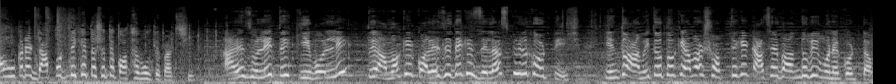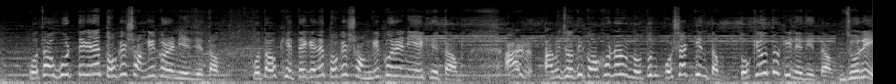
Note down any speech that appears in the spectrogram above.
অহংকারের দাপট দেখে তোর সাথে কথা বলতে পারছি। আরে জলি, তুই কি বললি? তুই আমাকে কলেজে দেখে জেলাস ফিল করতিস। কিন্তু আমি তো তোকে আমার সব থেকে কাছের বান্ধবী মনে করতাম। কোথাও ঘুরতে গেলে তোকে সঙ্গে করে নিয়ে যেতাম। কোথাও খেতে গেলে তোকে সঙ্গে করে নিয়ে খেতাম। আর আমি যদি কখনো নতুন পোশাক কিনতাম তোকেও তো কিনে দিতাম। জুলি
